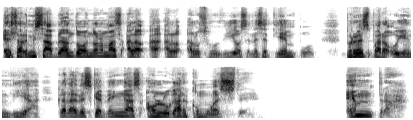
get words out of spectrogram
el salmista hablando no nomás a, los judíos en ese tiempo, pero es para hoy en día. Cada vez que vengas a un lugar como este, entra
